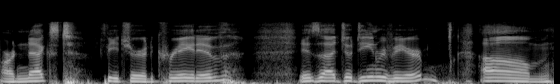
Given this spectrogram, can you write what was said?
our next featured creative is uh, Jodine Revere. Um,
